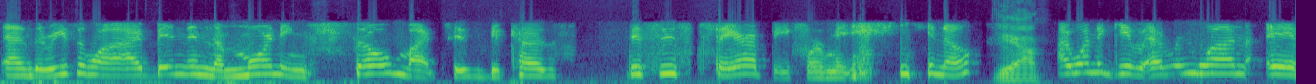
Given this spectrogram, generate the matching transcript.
and the reason why I've been in the morning so much is because this is therapy for me. you know. Yeah. I want to give everyone a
